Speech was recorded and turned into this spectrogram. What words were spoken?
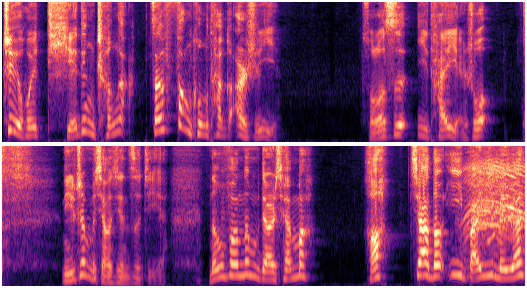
这回铁定成啊，咱放空他个二十亿。索罗斯一抬眼说：“你这么相信自己，能放那么点钱吗？”好，加到一百亿美元。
